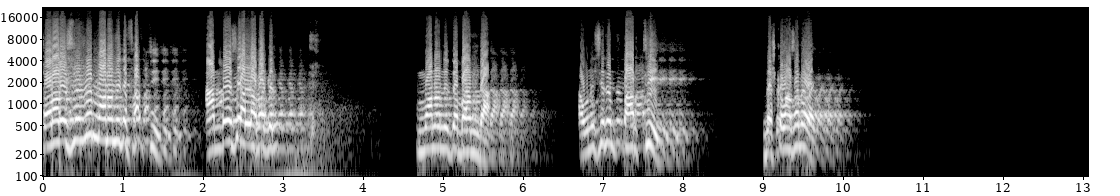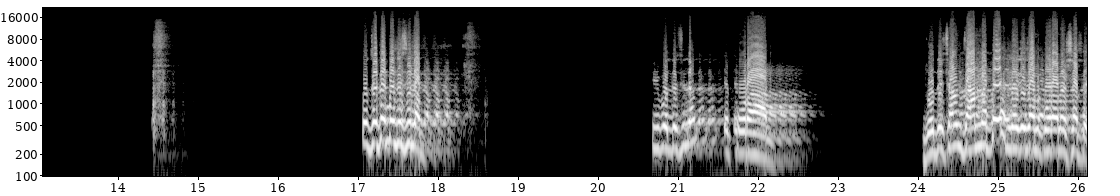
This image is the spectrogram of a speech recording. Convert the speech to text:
সরাসরি মনোনীত প্রার্থী। আমরা হচ্ছে আল্লাহ পাকের মনোনীত বান্দা। উনি ছিলেন প্রার্থী। বেশ কম আছে না ভাই? তো যেটা বলেছিলাম কি বলতেছিলাম? কোরআন। যদি চান জান্নাতে, লেগে যান কোরআনের সাথে।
